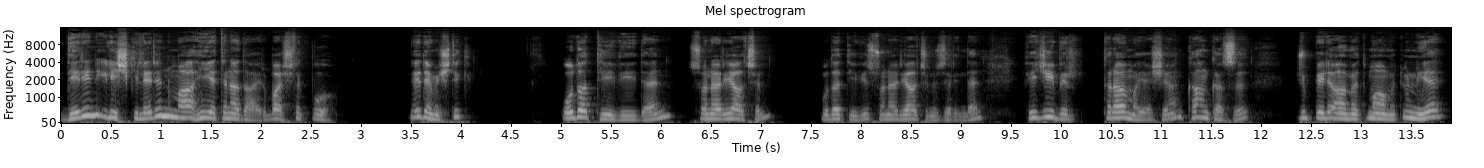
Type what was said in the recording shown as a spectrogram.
Derin ilişkilerin mahiyetine dair başlık bu. Ne demiştik? Oda TV'den Soner Yalçın Oda TV Soner Yalçın üzerinden feci bir travma yaşayan kankası Cübbeli Ahmet Mahmut Ünlü'ye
